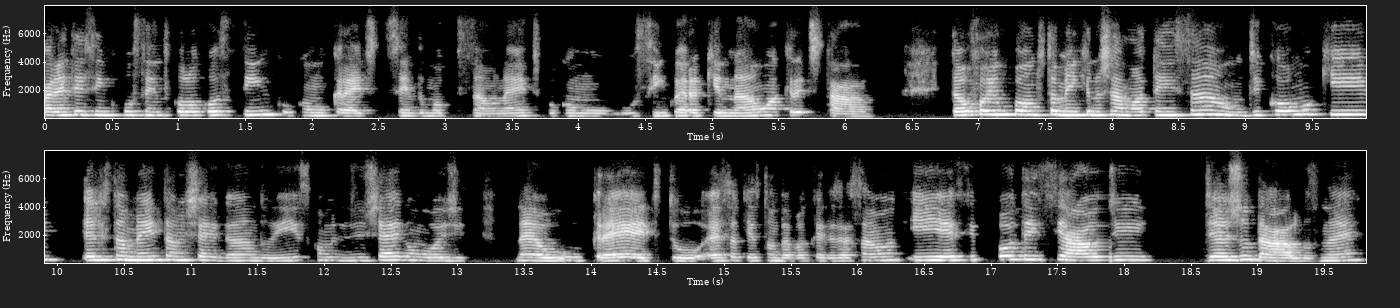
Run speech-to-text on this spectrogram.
45% colocou 5 como crédito sendo uma opção, né, tipo, como o 5 era que não acreditava. Então, foi um ponto também que nos chamou a atenção de como que eles também estão enxergando isso, como eles enxergam hoje né, o, o crédito, essa questão da bancarização e esse potencial de, de ajudá-los, né?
